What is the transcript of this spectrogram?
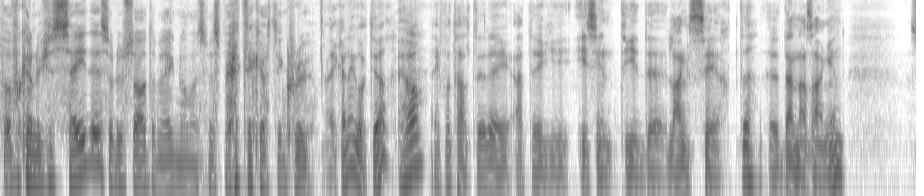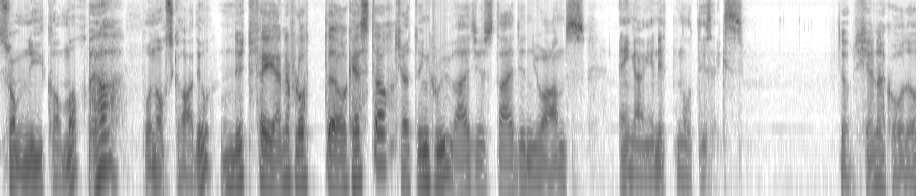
For, for kan du ikke si det som du sa til meg nå mens vi spilte Cutting Crew? Det kan jeg godt gjøre. Ja. Jeg fortalte deg at jeg i- i sin tid eh, lanserte eh, denne sangen som nykommer Ja. på norsk radio. Nytt feiende flott eh, orkester. Cutting Crew, I Just Died In Your Arms, en gang i 1986. Du ikke NRK da?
